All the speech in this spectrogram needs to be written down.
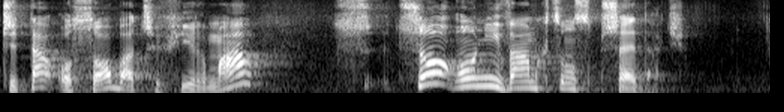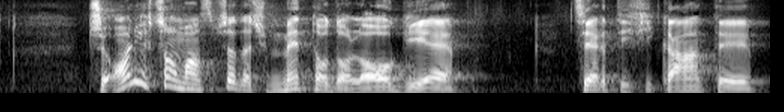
czy ta osoba, czy firma, co oni wam chcą sprzedać. Czy oni chcą wam sprzedać metodologię, certyfikaty,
